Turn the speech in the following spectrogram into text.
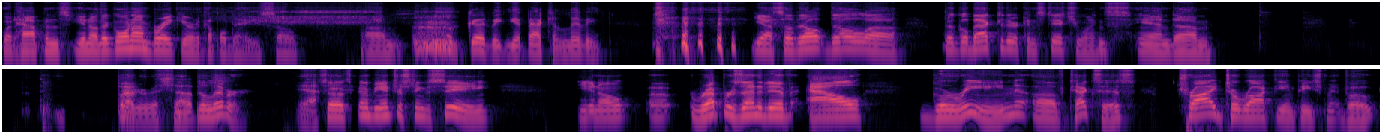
what happens. You know, they're going on break here in a couple of days, so um, Oh, good, we can get back to living. yeah. So they'll they'll uh, they'll go back to their constituents and um, Butter us up. deliver. Yeah. So it's going to be interesting to see, you know, uh, Representative Al Green of Texas tried to rock the impeachment vote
